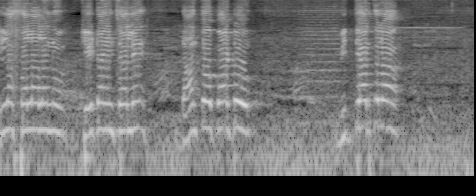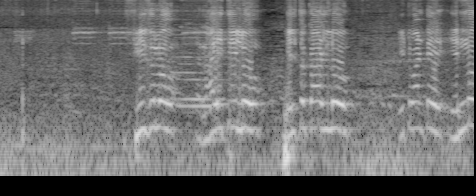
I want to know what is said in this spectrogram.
ఇళ్ళ స్థలాలను కేటాయించాలి. దాంతోపాటు విద్యార్థుల ఫీజులు రాయితీలు హెల్త్ కార్డులు ఇటువంటి ఎన్నో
